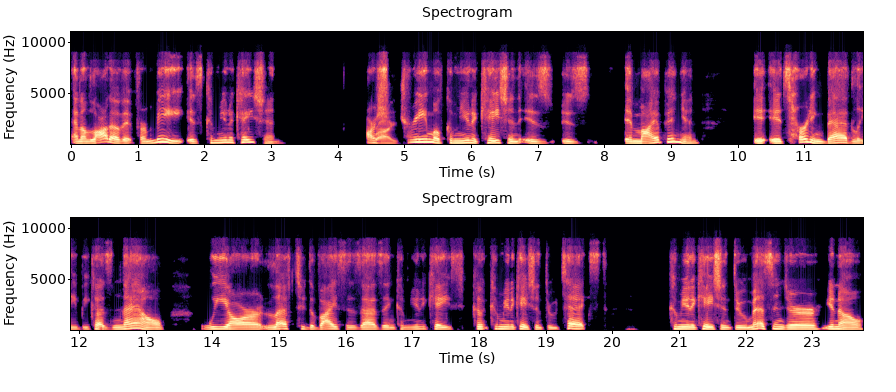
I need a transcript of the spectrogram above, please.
And a lot of it for me is communication our Right. stream of communication is is in my opinion it, it's hurting badly because now we are left to devices as in communication co- communication through text communication through messenger you know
